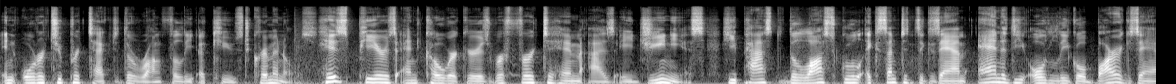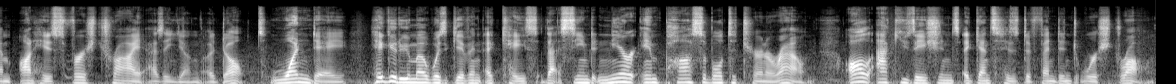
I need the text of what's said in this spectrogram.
in order to protect the wrongfully accused criminals. His peers and coworkers referred to him as a genius. He passed the law school acceptance exam and the old legal bar exam on his first try as a young adult. One day, Higuruma was given a case that seemed near impossible to turn around. All accusations against his defendant were strong.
